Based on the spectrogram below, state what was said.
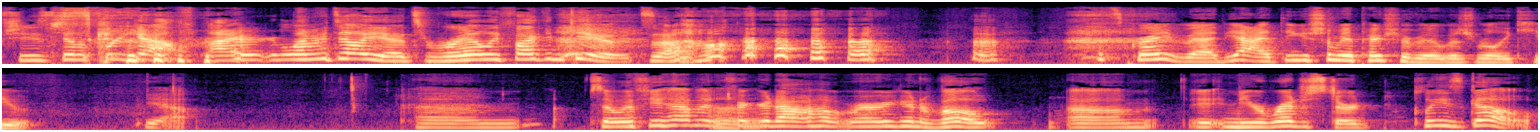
she's gonna freak out. I, let me tell you, it's really fucking cute. So That's great, man. Yeah, I think you showed me a picture of it. It was really cute. yeah. Um, so if you haven't Uh. figured out how where you're gonna vote, um, and you're registered, please go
